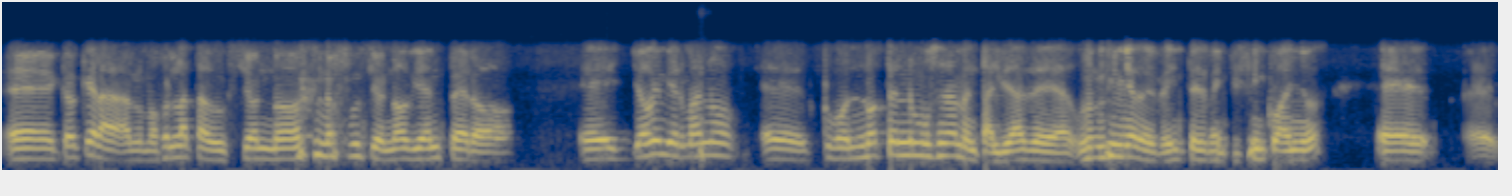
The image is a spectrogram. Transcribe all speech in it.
eh, creo que a lo mejor la traducción no, no funcionó bien, pero eh, yo y mi hermano, eh, como no tenemos una mentalidad de un niño de 20, 25 años, eh, eh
